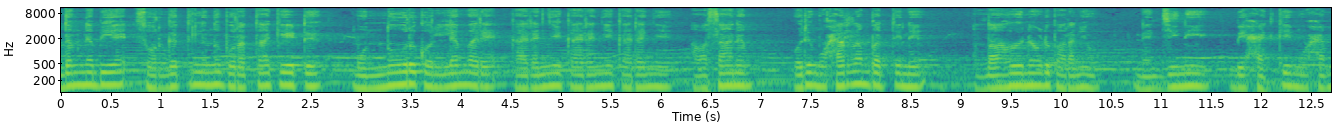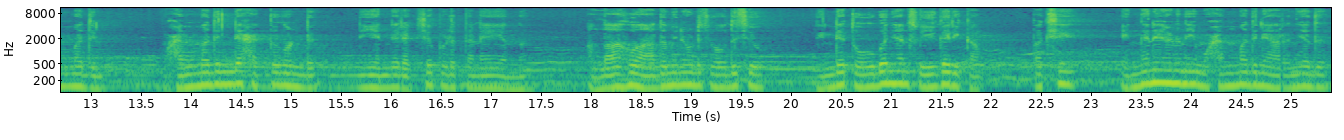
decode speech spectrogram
ആദം നബിയെ സ്വർഗത്തിൽ നിന്ന് പുറത്താക്കിയിട്ട് മുന്നൂറ് കൊല്ലം വരെ കരഞ്ഞ് കരഞ്ഞ് കരഞ്ഞ് അവസാനം ഒരു മുഹറം പത്തിന് അള്ളാഹുവിനോട് പറഞ്ഞു നജിനി ബി ഹക്കി മുഹമ്മദിൻ മുഹമ്മദിന്റെ ഹക്ക് കൊണ്ട് നീ എന്നെ രക്ഷപ്പെടുത്തണേ എന്ന്. അള്ളാഹു ആദമിനോട് ചോദിച്ചു നിന്റെ തോപ ഞാൻ സ്വീകരിക്കാം പക്ഷേ എങ്ങനെയാണ് നീ മുഹമ്മദിനെ അറിഞ്ഞത്?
